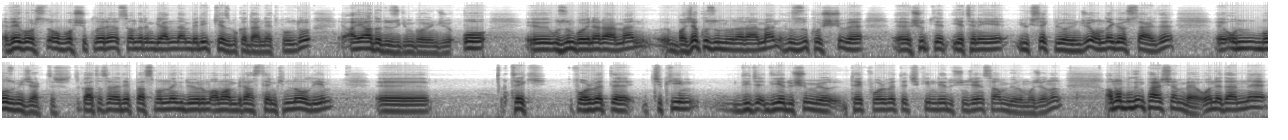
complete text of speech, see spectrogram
E, Vegors da o boşlukları sanırım geldiğinden beri ilk kez bu kadar net buldu. E, ayağı da düzgün bir oyuncu. O e, uzun boyuna rağmen, bacak uzunluğuna rağmen hızlı koşuşu ve e, şut yeteneği yüksek bir oyuncu. Onu da gösterdi. E, onu bozmayacaktır. Galatasaray deplasmanına gidiyorum aman biraz temkinli olayım. E, tek forvetle çıkayım diye düşünmüyor. Tek forvetle çıkayım diye düşüneceğini sanmıyorum hocanın. Ama bugün perşembe. O nedenle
